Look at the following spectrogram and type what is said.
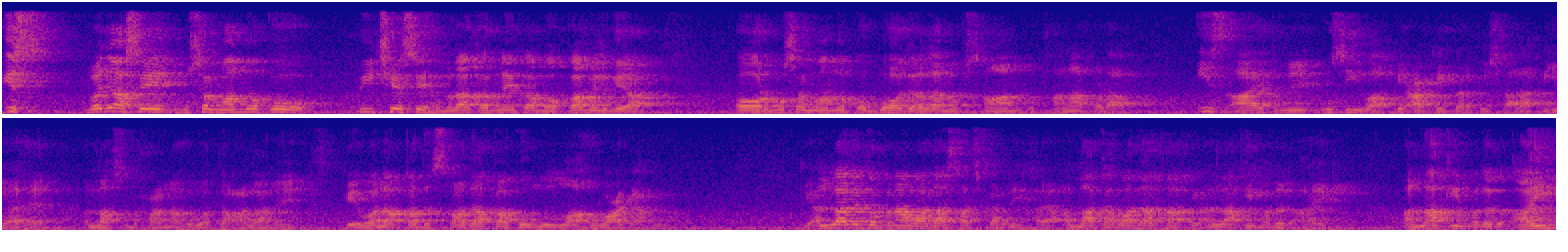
اس وجہ سے مسلمانوں کو پیچھے سے حملہ کرنے کا موقع مل گیا اور مسلمانوں کو بہت زیادہ نقصان اٹھانا پڑا۔ اس آیت میں اسی واقعہ کی طرف اشارہ کیا ہے۔ اللہ سبحانہ ہوا تعالیٰ نے کہ والا قد سادہ کا قوم اللہ ہوا ہو کہ اللہ نے تو اپنا وعدہ سچ کر دکھایا۔ اللہ کا وعدہ تھا کہ اللہ کی مدد آئے گی۔ اللہ کی مدد آئی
